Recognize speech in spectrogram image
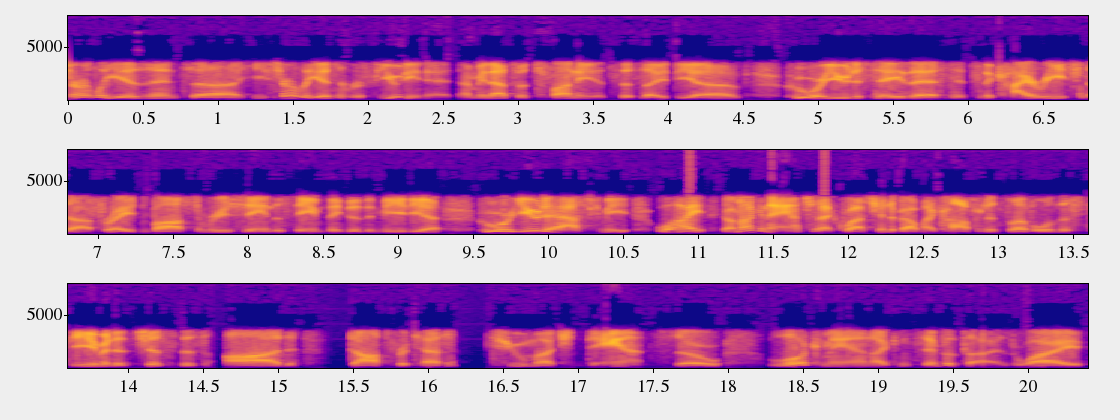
certainly isn't. Uh, he certainly isn't refuting it. I mean, that's what's funny. It's this idea of who are you to say this? It's the Kyrie stuff, right? In Boston, where he's saying the same thing to the media. Who are you to ask me why? I'm not going to answer that question about my confidence level in this team. And it's just this odd dots protest too much dance. So look, man, I can sympathize. Why?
